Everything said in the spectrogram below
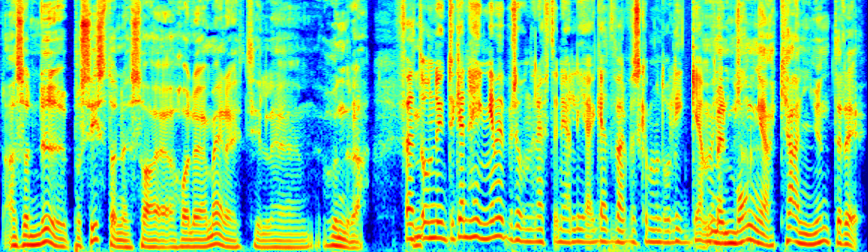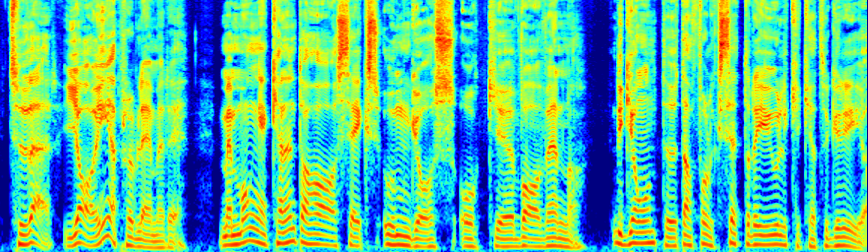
Alltså nu på sistone så jag, håller jag med dig till eh, hundra. För att om du inte kan hänga med personen efter ni har legat, varför ska man då ligga med Men många kan ju inte det, tyvärr. Jag har inga problem med det. Men många kan inte ha sex, umgås och eh, vara vänner. Det går inte, utan folk sätter det i olika kategorier.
